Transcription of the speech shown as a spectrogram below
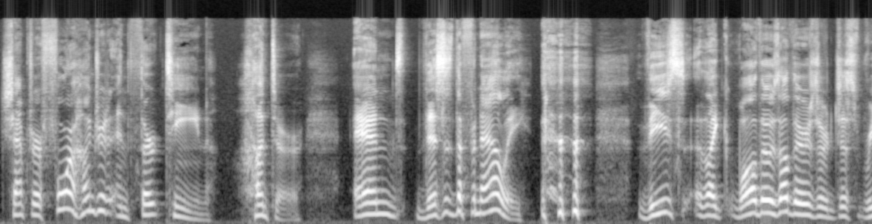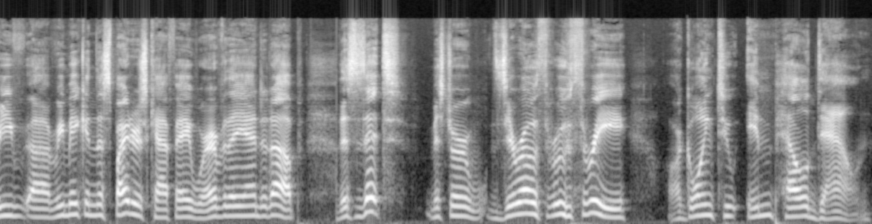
Chapter 413, Hunter. And this is the finale. These like while those others are just re uh, remaking the Spiders Cafe wherever they ended up, this is it. Mr. 0 through 3 are going to impel down.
